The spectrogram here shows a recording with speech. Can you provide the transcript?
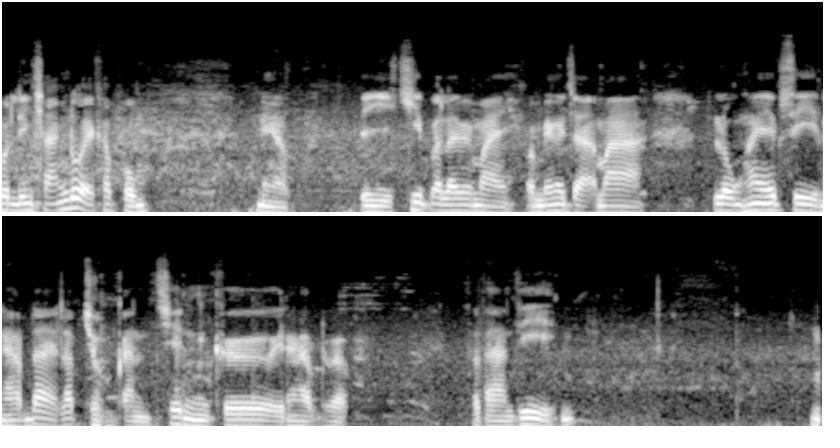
คนเลิงช้างด้วยครับผมนี่ครับมีคลิปอะไรใหม่ๆฟันเบ้นก็จะมาลงให้ FC นะครับได้รับชมกันเช่นเคยนะครับดูครับสถานที่ใ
